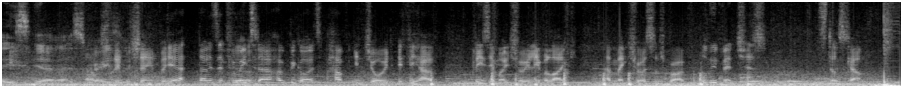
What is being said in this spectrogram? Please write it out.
it's yeah, it's Absolute crazy. machine. But yeah, that is it for me today. I hope you guys have enjoyed. If you have, please do make sure you leave a like and make sure you subscribe. All the adventures still count.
